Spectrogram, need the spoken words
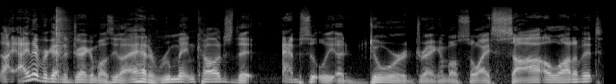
I, I never got into Dragon Ball Z. I had a roommate in college that absolutely adored Dragon Ball, so I saw a lot of it,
